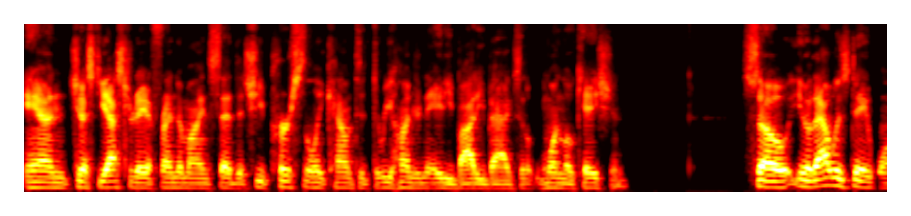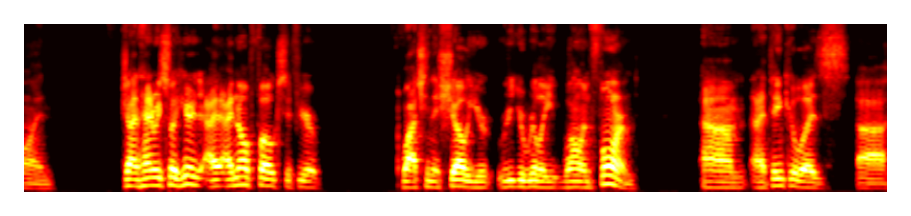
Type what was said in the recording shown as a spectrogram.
And just yesterday, a friend of mine said that she personally counted 380 body bags at one location. So, you know, that was day one. John Henry. So here, I, I know folks, if you're watching the show, you're you're really well informed. Um, and I think it was uh,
